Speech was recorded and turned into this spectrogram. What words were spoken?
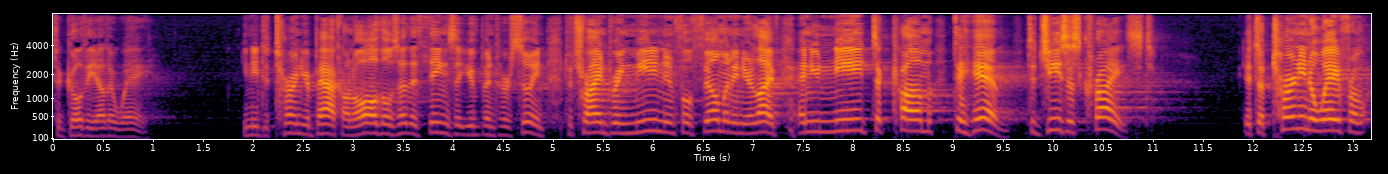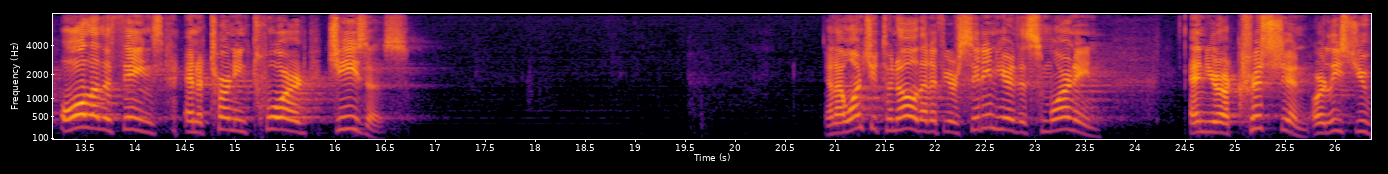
to go the other way. You need to turn your back on all those other things that you've been pursuing to try and bring meaning and fulfillment in your life. And you need to come to Him, to Jesus Christ. It's a turning away from all other things and a turning toward Jesus. And I want you to know that if you're sitting here this morning and you're a Christian, or at least you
